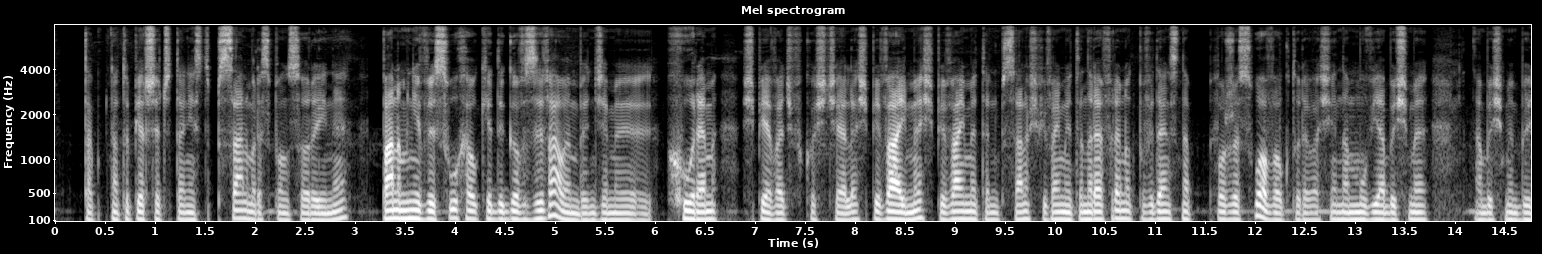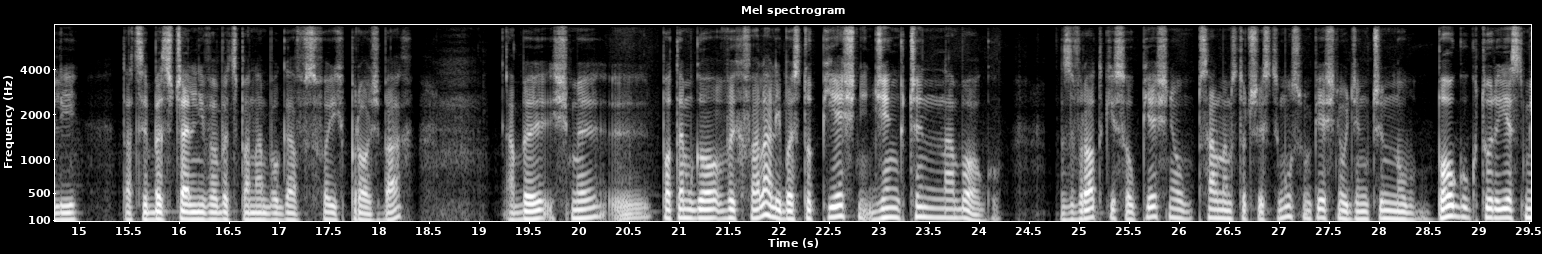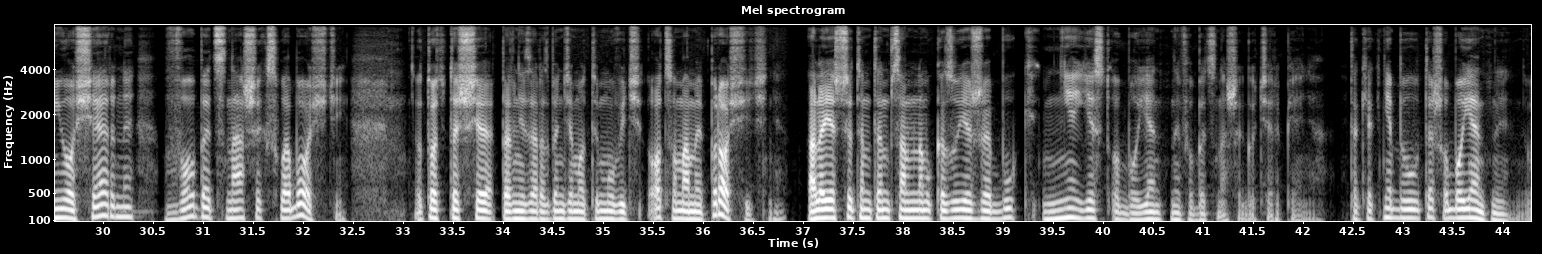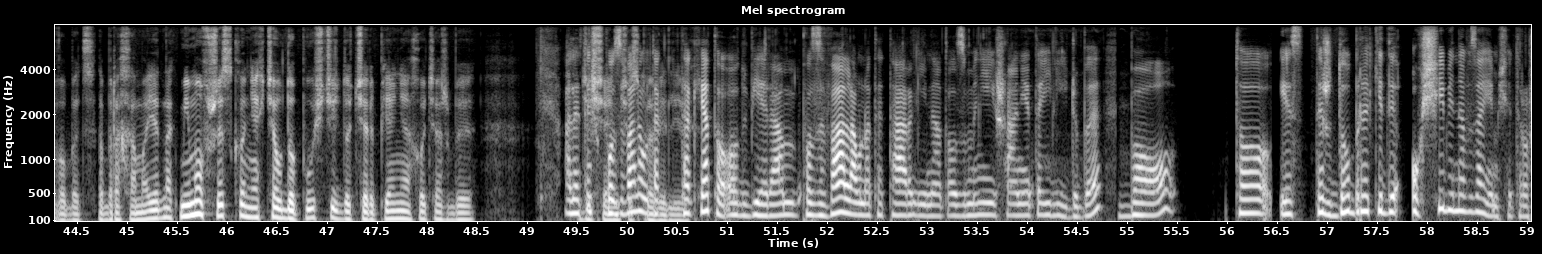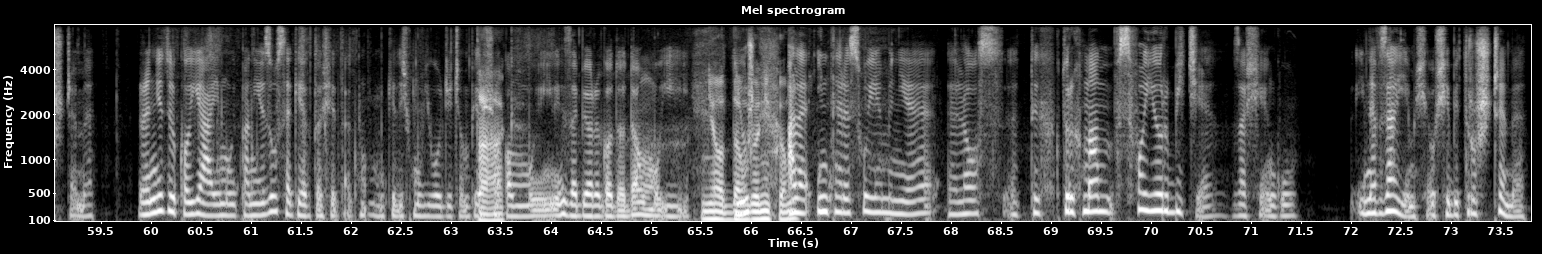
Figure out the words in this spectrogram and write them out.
na to pierwsze czytanie jest psalm responsoryjny. Pan mnie wysłuchał, kiedy go wzywałem. Będziemy chórem śpiewać w kościele. Śpiewajmy, śpiewajmy ten psalm, śpiewajmy ten refren, odpowiadając na Boże Słowo, które właśnie nam mówi, abyśmy, abyśmy byli tacy bezczelni wobec Pana Boga w swoich prośbach abyśmy y, potem go wychwalali, bo jest to pieśń dziękczynna Bogu. zwrotki są pieśnią, psalmem 138, pieśnią dziękczynną Bogu, który jest miłosierny wobec naszych słabości. No to też się pewnie zaraz będziemy o tym mówić, o co mamy prosić, nie? Ale jeszcze ten, ten psalm nam ukazuje, że Bóg nie jest obojętny wobec naszego cierpienia. Tak jak nie był też obojętny wobec Abrahama, jednak mimo wszystko nie chciał dopuścić do cierpienia chociażby Ale też pozwalał, tak, tak ja to odbieram, pozwalał na te targi, na to zmniejszanie tej liczby, bo to jest też dobre, kiedy o siebie nawzajem się troszczymy. Że nie tylko ja i mój Pan Jezusek, jak to się tak kiedyś mówiło dzieciom pierwszokom, mój, niech zabiorę go do domu i nie oddam Już, go nikomu. ale interesuje mnie los tych, których mam w swojej orbicie zasięgu. I nawzajem się o siebie troszczymy.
